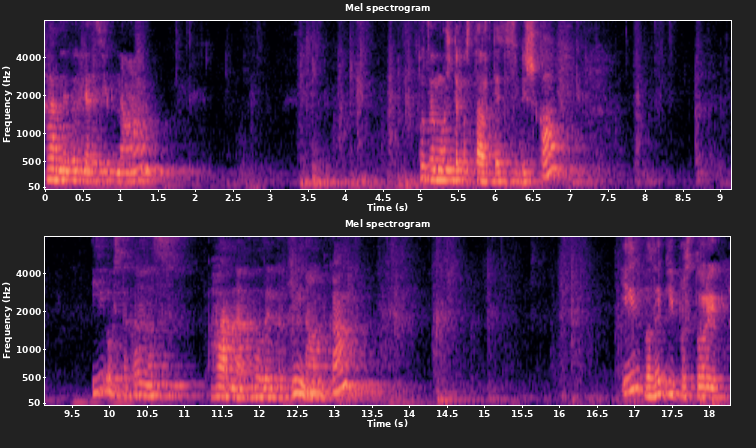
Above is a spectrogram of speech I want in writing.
Гарний вигляд з вікна. Тут ви можете поставити собі шкаф. І ось така у нас гарна велика кімнатка. І великий просторий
